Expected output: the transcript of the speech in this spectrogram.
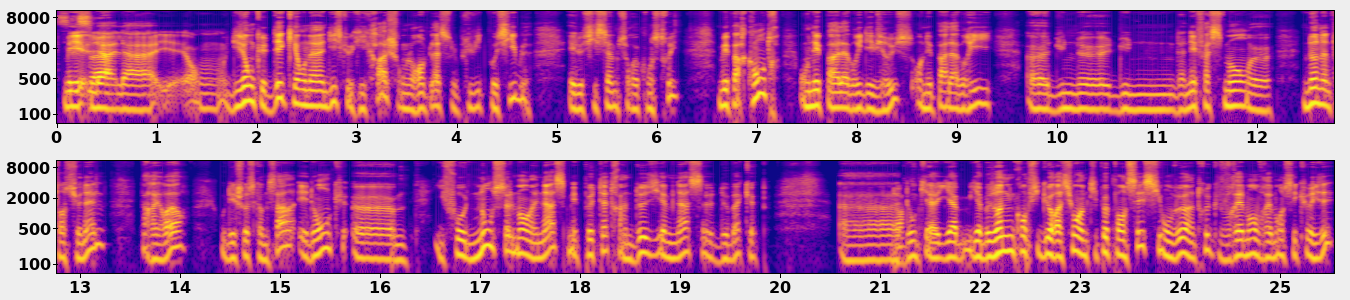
C'est mais ça. la- la- on- disons que dès qu'on a un disque qui crache, on le remplace le plus vite possible et le système se reconstruit. Mais par contre, on n'est pas à l'abri des virus, on n'est pas à l'abri euh, d'un effacement euh, non intentionnel par erreur ou des choses comme ça. Et donc, il faut non seulement un NAS, mais peut-être un deuxième NAS de backup. Euh, donc il y a, y y besoin d'une configuration un petit peu pensée si on veut un truc vraiment vraiment sécurisé.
